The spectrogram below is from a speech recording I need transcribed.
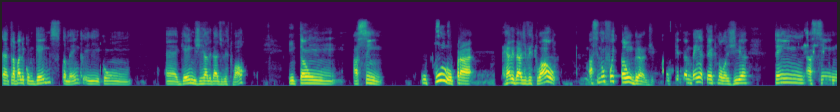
É, trabalho com games também e com é, games de realidade virtual. Então, assim, o pulo para realidade virtual assim não foi tão grande, porque também a tecnologia tem assim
